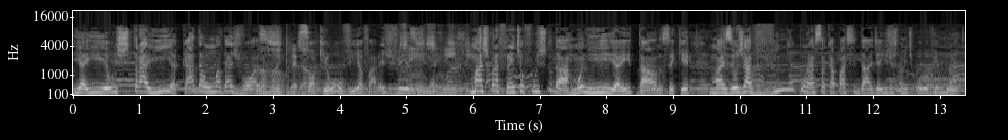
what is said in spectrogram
e aí eu extraía cada uma das vozes. Muito legal. Só que eu ouvia várias vezes, Sim, né? sim, sim, Mais pra frente eu fui estudar harmonia e tal, não sei o quê. Mas eu já vinha com essa capacidade aí justamente por ouvir muito.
